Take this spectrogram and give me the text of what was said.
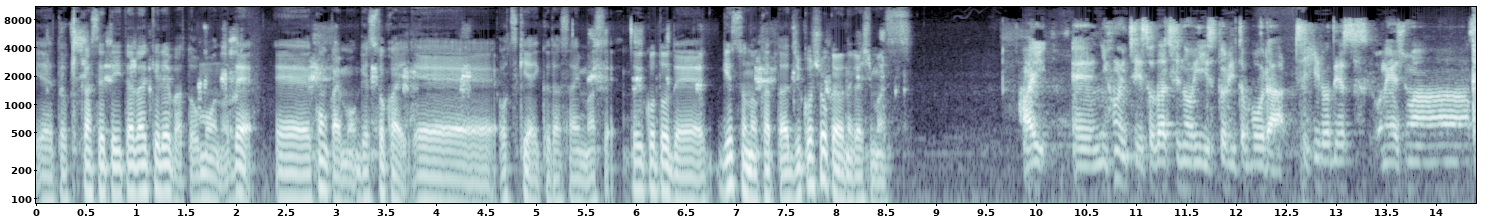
えーと、聞かせていただければと思うので、えー、今回もゲスト会、えー、お付き合いくださいませ。ということで、ゲストの方、自己紹介お願いします。はい、えー、日本一育ちのいいストリートボーラー、千尋です。お願いします。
